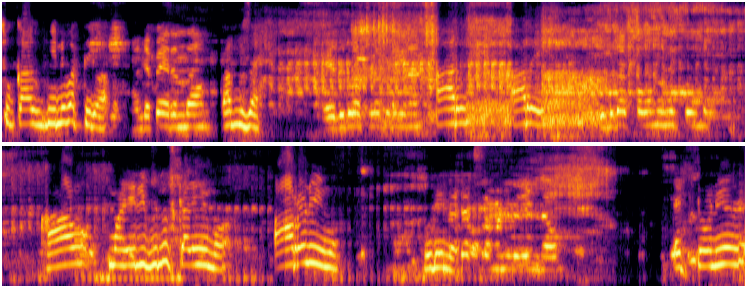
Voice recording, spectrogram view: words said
ചുക്കാപ്പിന് പത്ത് രൂപ. എന്റെ പേരെന്താ? റംസാൻ. ഏത് ക്ലാസ്സിലാണ് പഠിക്കണേ? ആറ്. ആറ്. ഇവിടെ എപ്പോ വന്ന് നിൽക്കും? ആ മഴരിപ്പ് നിസ്കാരം കഴിയുമ്പോ ആറ് മണി കഴിയുമ്പോ ഇവിടെ ഉണ്ട്. എത്ര മണി വരെ ഉണ്ടാവും? എട്ട് മണി വരെ.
